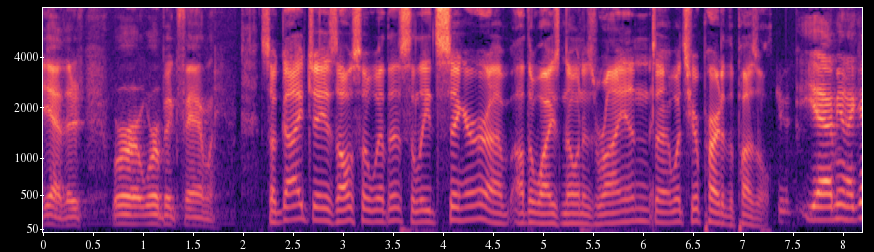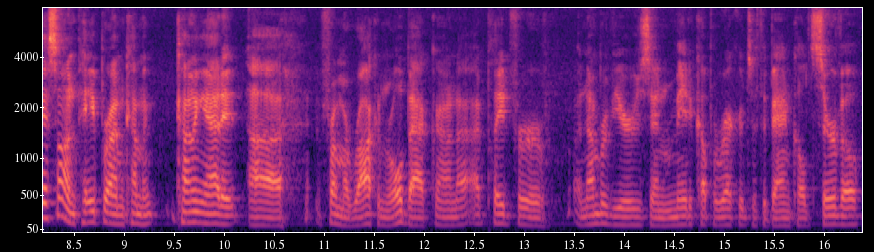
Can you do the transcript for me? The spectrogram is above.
yeah, we're we're a big family. So Guy J is also with us, the lead singer, uh, otherwise known as Ryan. Uh, what's your part of the puzzle? Yeah, I mean, I guess on paper I'm coming coming at it uh, from a rock and roll background. I, I, played for a number of years and made a couple records with a band called Servo,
